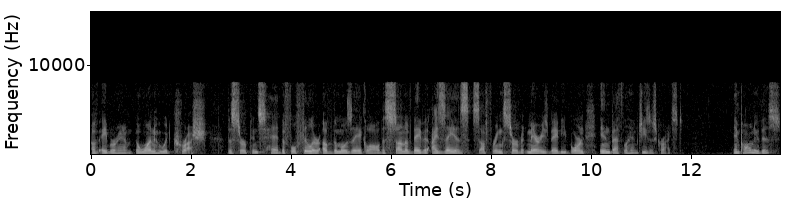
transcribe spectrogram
of Abraham, the one who would crush the serpent's head, the fulfiller of the Mosaic law, the son of David, Isaiah's suffering servant, Mary's baby born in Bethlehem, Jesus Christ. And Paul knew this.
